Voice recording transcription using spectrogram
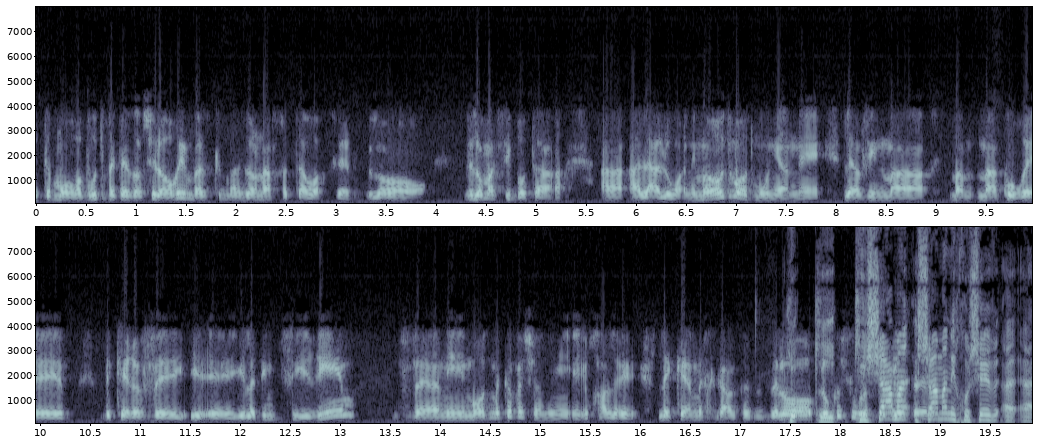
את המעורבות ואת העזרה של ההורים, ואז מנגנון ההפצה הוא אחר. זה לא, זה לא מהסיבות ה- הללו. אני מאוד מאוד מעוניין להבין מה, מה, מה קורה בקרב ילדים צעירים. ואני מאוד מקווה שאני אוכל אה, לקיים מחקר כזה. זה לא, כי, לא כי, קשור כי שם. שם אני חושב, אה, אה,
